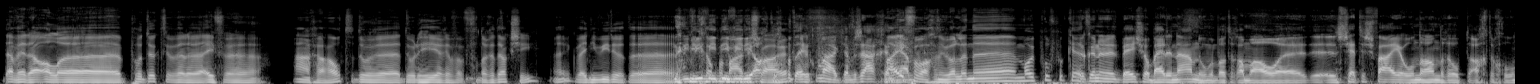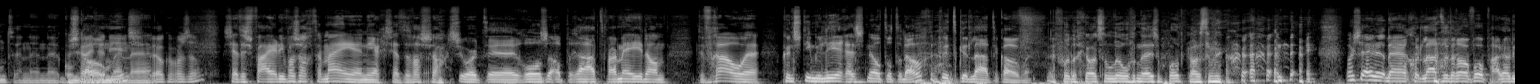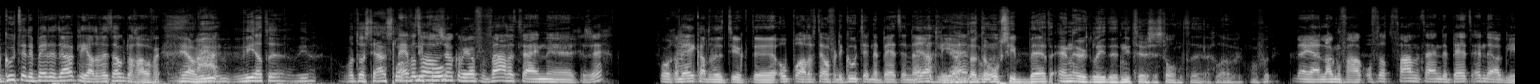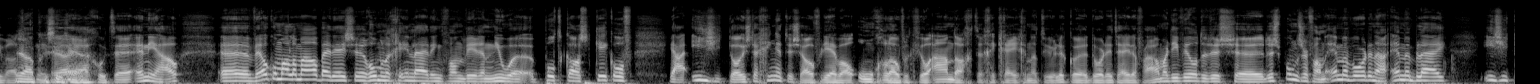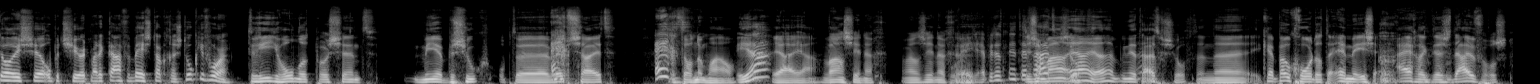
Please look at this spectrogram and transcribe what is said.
daar werden alle producten werden even aangehaald door, eh, door de heren van de redactie. Ik weet niet wie, dat, eh wie die wie, wie, wie die waren. achtergrond heeft gemaakt. Ja, we zagen Maar ja, ik verwacht nu wel een eh, mooi proefpakket. We kunnen het beestje wel bij de naam noemen. Wat er allemaal... eh, een Satisfyer onder andere op de achtergrond. En een uh, condoom. En, Welke was dat? Satisfyer die was achter mij neergezet. Dat was zo'n soort eh, roze apparaat waarmee je dan de vrouw eh, kunt stimuleren en snel tot een hoogtepunt kunt laten komen. Voor de grootste lul van deze podcast. Was jij er? Nou goed, laten we erover ophouden. De Good en de Bad and the Ugly hadden we het ook nog over. ja, Maar- wie, wie had de, wie, wat was de uitslag Nee, hadden we dus ook alweer over Valentijn eh, gezegd? Vorige week hadden we natuurlijk de, op, hadden we het over de Good en de Bad en de Ja, Ugly. Ja, hè? dat de optie bad en ugly er niet tussen stond, eh, geloof ik. Maar voor, Nou ja, lang verhaal. Of dat Valentijn de Bad en de Ugly was. Ja, precies, Ja, ja. ja, goed. Eh, anyhow, Eh, welkom allemaal bij deze rommelige inleiding van weer een nieuwe podcast kick-off. Ja, Easy Toys, daar ging het dus over. Die hebben al ongelooflijk veel aandacht gekregen natuurlijk eh, door dit hele verhaal. Maar die wilden dus eh, de sponsor van Emmen worden. Nou, Emmen blij. Easy Toys op het shirt. Maar de KVB stak er een stokje voor. 300% meer bezoek op de Echt? website Echt? dan normaal. Ja? Ja, ja. Waanzinnig. Waanzinnig. Hoe eh, weet je? Heb je dat net even uitgezocht? ja, ja, heb ik net Ja. uitgezocht. En eh, ik heb ook gehoord dat de Emmen is eigenlijk des duivels.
